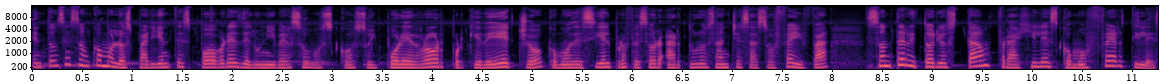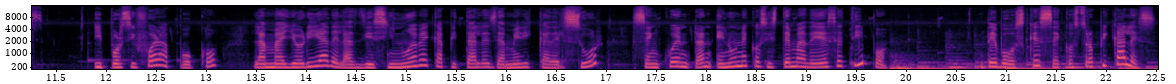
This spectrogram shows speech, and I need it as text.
Entonces son como los parientes pobres del universo boscoso y por error, porque de hecho, como decía el profesor Arturo Sánchez Azofeifa, son territorios tan frágiles como fértiles. Y por si fuera poco, la mayoría de las 19 capitales de América del Sur se encuentran en un ecosistema de ese tipo, de bosques secos tropicales.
